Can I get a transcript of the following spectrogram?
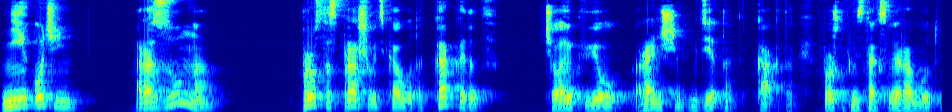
не очень разумно просто спрашивать кого-то, как этот человек вел раньше где-то, как-то, в прошлых местах своей работы.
